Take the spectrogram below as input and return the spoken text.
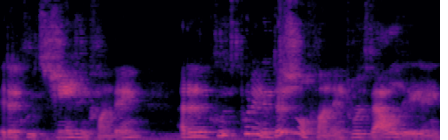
It includes changing funding, and it includes putting additional funding towards validating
